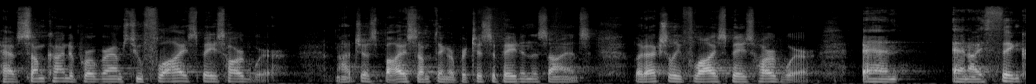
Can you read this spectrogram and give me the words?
have some kind of programs to fly space hardware, not just buy something or participate in the science, but actually fly space hardware. And, and I think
